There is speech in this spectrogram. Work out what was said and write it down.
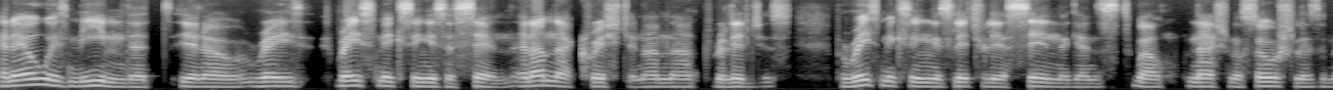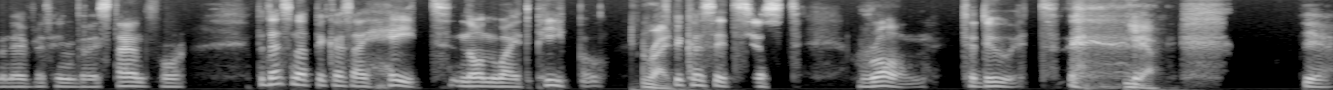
and I always meme that you know race race mixing is a sin, and I'm not Christian, I'm not religious, but race mixing is literally a sin against well national socialism and everything that I stand for. But that's not because I hate non-white people Right. It's because it's just wrong to do it. yeah. Yeah.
